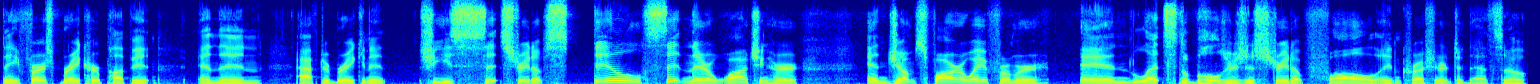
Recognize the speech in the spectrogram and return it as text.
they first break her puppet, and then after breaking it, she's sit straight up still sitting there watching her and jumps far away from her and lets the boulders just straight up fall and crush her to death. So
